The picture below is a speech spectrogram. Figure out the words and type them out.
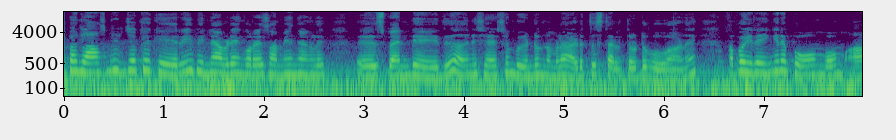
അപ്പം ഗ്ലാസ് ബ്രിഡ്ജൊക്കെ കയറി പിന്നെ അവിടെയും കുറേ സമയം ഞങ്ങൾ സ്പെൻഡ് ചെയ്ത് അതിനുശേഷം വീണ്ടും നമ്മൾ അടുത്ത സ്ഥലത്തോട്ട് പോവുകയാണ് അപ്പോൾ ഇതെങ്ങനെ പോകുമ്പം ആ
